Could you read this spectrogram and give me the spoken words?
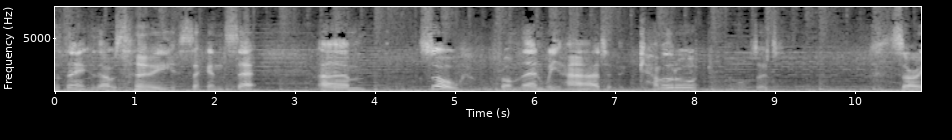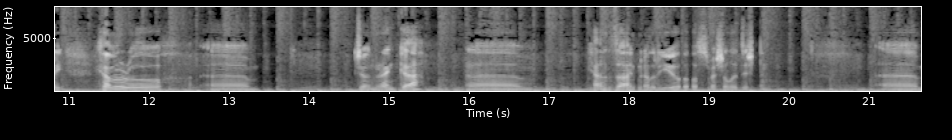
The thing. That was the second set. Um, so from then we had Kamuro. What was it? Sorry, Kamuro um, Junrenka um, Kanzai no Ryu Special Edition, um,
